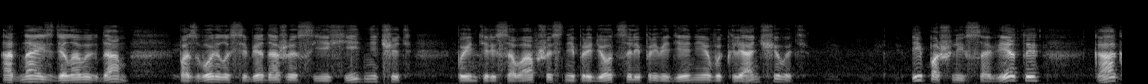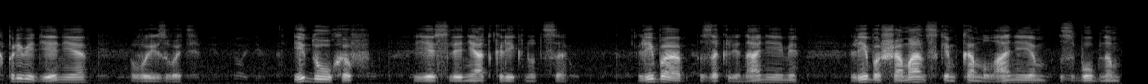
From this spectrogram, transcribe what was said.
Одна из деловых дам позволила себе даже съехидничать, поинтересовавшись, не придется ли привидение выклянчивать и пошли советы, как привидение вызвать. И духов, если не откликнуться, либо заклинаниями, либо шаманским камланием с бубном,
